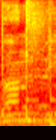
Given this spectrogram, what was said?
on the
